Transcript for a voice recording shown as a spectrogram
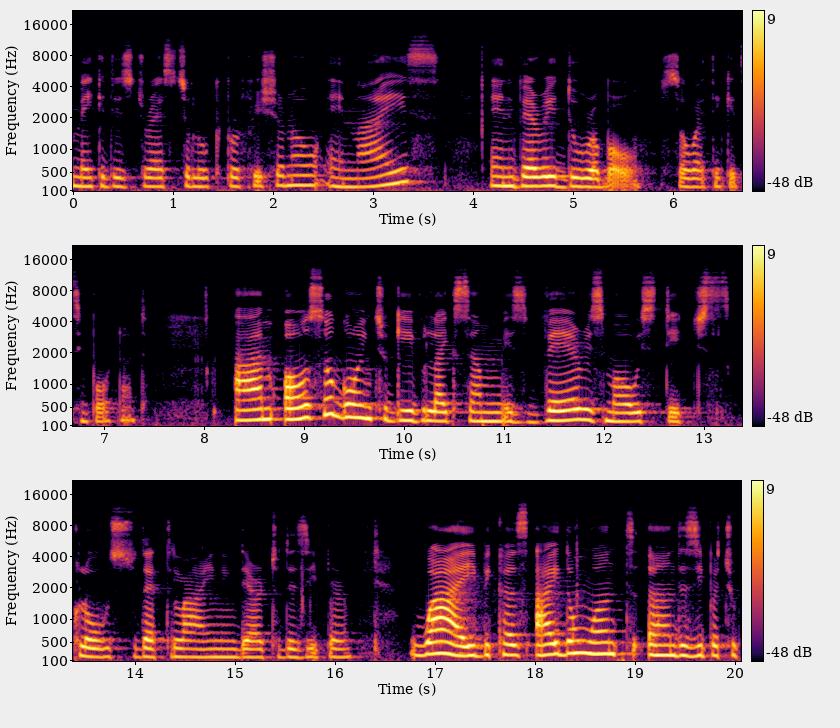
make this dress to look professional and nice and very durable. So I think it's important. I'm also going to give like some is very small stitches close to that line in there to the zipper. Why? Because I don't want uh, the zipper to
